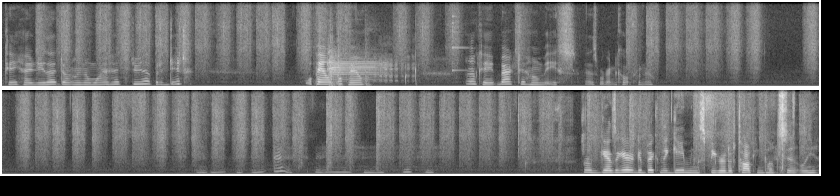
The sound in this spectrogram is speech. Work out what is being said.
Okay, how to do that. Don't really know why I had to do that, but I did. Whoop pound, whoop pound. Okay, back to home base, as we're gonna call it for now. Okay guys, I gotta get back in the gaming spirit of talking constantly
